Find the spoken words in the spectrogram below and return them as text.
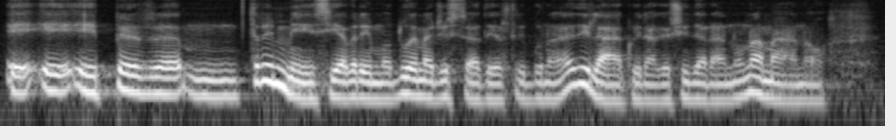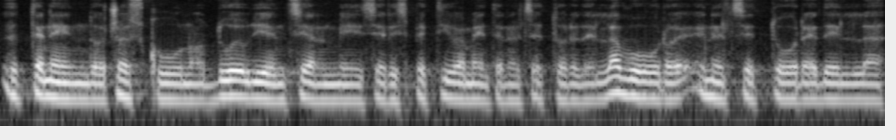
e, e, e per mh, tre mesi avremo due magistrati del Tribunale di L'Aquila che ci daranno una mano eh, tenendo ciascuno due udienze al mese rispettivamente nel settore del lavoro e nel settore del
